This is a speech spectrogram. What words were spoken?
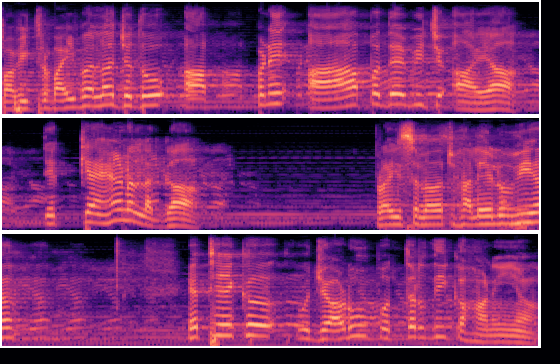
ਪਵਿੱਤਰ ਬਾਈਬਲ ਆ, ਜਦੋਂ ਆਪਣੇ ਆਪ ਦੇ ਵਿੱਚ ਆਇਆ ਤੇ ਕਹਿਣ ਲੱਗਾ ਪ੍ਰਾਈਸ ਲਾਰਡ ਹਾਲੇਲੂਇਆ ਇੱਥੇ ਇੱਕ ਉਜਾੜੂ ਪੁੱਤਰ ਦੀ ਕਹਾਣੀ ਆ।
